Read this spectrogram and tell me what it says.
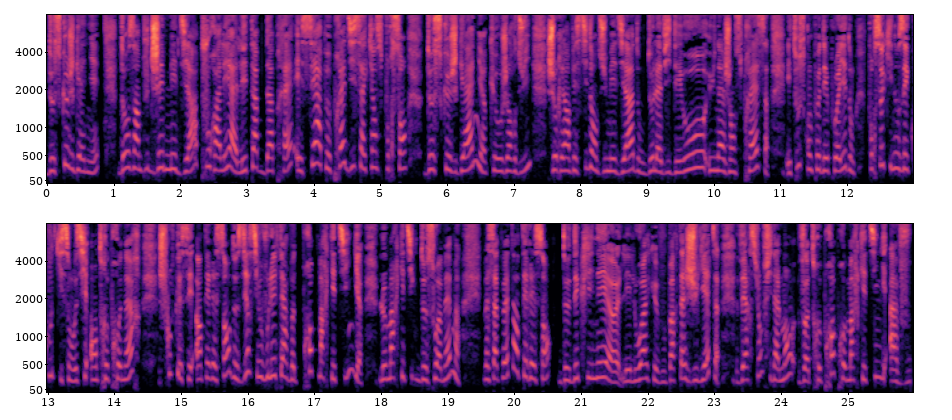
de ce que je gagnais dans un budget média pour aller à l'étape d'après. Et c'est à peu près 10 à 15% de ce que je gagne qu'aujourd'hui je réinvestis dans du média, donc de la vidéo, une agence presse et tout ce qu'on peut déployer. Donc pour ceux qui nous écoutent, qui sont aussi entrepreneurs, je trouve que c'est intéressant de se dire si vous voulez faire votre propre marketing, le marketing de soi-même, ben ça peut être intéressant de décliner euh, les lois que vous partage Juliette, version finalement votre propre marketing à vous.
